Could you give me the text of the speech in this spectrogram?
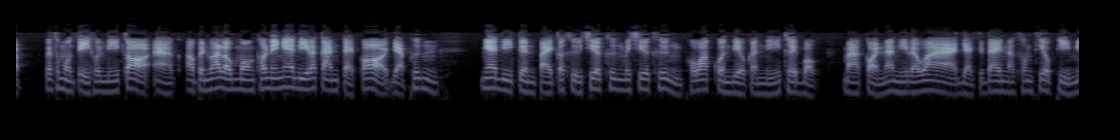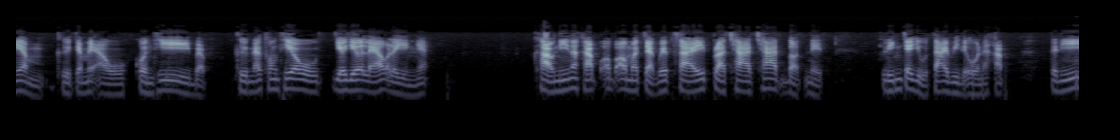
กับรัฐมนตรีคนนี้ก็อ่าเอาเป็นว่าเรามองเขาในแง่ดีล้วกัน แต่ก็อย่าพึ่งแง่ดีเกินไปก็คือเชื่อครึ่งไม่เชื่อครึ่ง เพราะว่าคนเดียวกันนี้เคยบอกมาก่อนหน้านี้แล้วว่าอยากจะได้นักท่องเที่ยวพรีเมียม คือจะไม่เอาคนที่แบบคือนักท่องเที่ยวเยอะๆแล้วอะไรอย่างเงี้ยข่าวนี้นะครับเอาเอามาจากเว็บไซต์ประชาชาติ .net ลิงก์จะอยู่ใต้วิดีโอนะครับแต่นี้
